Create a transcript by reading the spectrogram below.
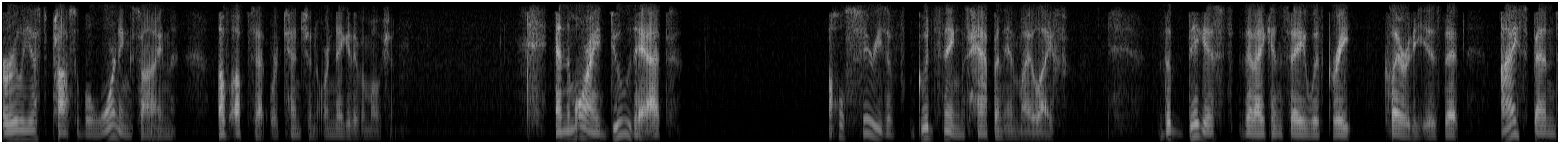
earliest possible warning sign of upset or tension or negative emotion. And the more I do that, a whole series of good things happen in my life. The biggest that I can say with great clarity is that I spend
